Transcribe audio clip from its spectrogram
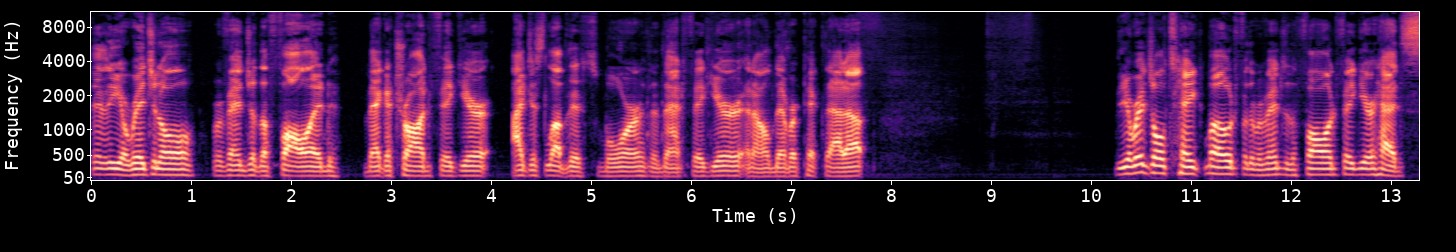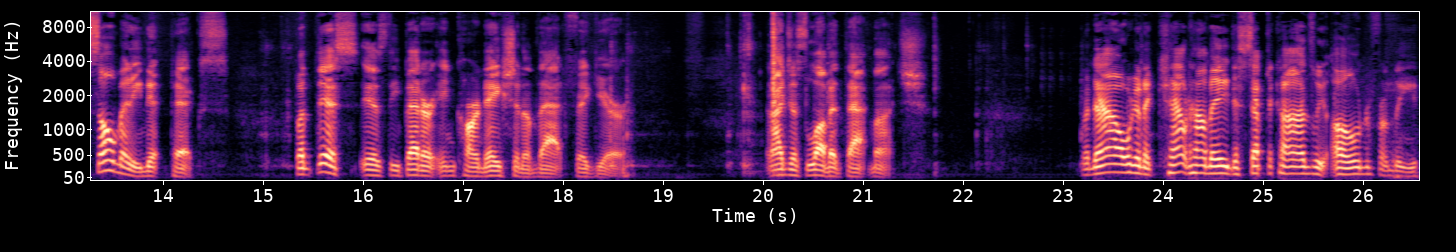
than the original Revenge of the Fallen Megatron figure. I just love this more than that figure, and I'll never pick that up. The original tank mode for the Revenge of the Fallen figure had so many nitpicks, but this is the better incarnation of that figure. And I just love it that much. But now we're going to count how many Decepticons we own from the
